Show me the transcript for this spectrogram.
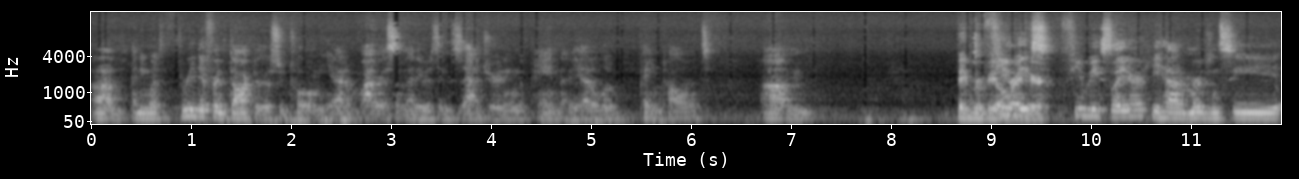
Um, and he went to three different doctors who told him he had a virus and that he was exaggerating the pain, that he had a low pain tolerance. Um, Big reveal few right weeks, few weeks later, he had emergency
